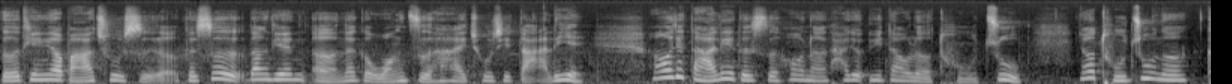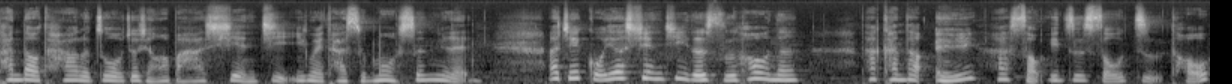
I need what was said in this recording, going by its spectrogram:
隔天要把他处死了。可是当天，呃，那个王子他还出去打猎，然后在打猎的时候呢，他就遇到了土著。然后土著呢看到他了之后，就想要把他献祭，因为他是陌生人。啊，结果要献祭的时候呢，他看到，诶，他少一只手指头，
